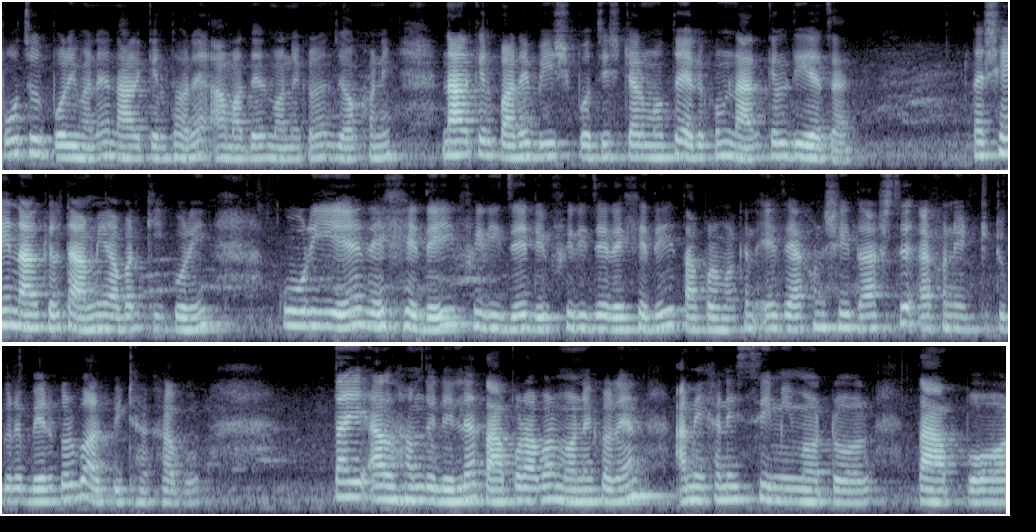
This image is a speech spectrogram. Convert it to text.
প্রচুর পরিমাণে নারকেল ধরে। আমাদের মনে করেন যখনই নারকেল পারে বিশ পঁচিশটার মতো এরকম নারকেল দিয়ে যায়। তা সেই নারকেলটা আমি আবার কি করি? কুড়িয়ে রেখে দেই ফ্রিজে ডিপ ফ্রিজে রেখে দিই, তারপর আমার এই যে এখন শীত আসছে, এখন একটু একটু করে বের করব আর পিঠা খাব। তাই আলহামদুলিল্লাহ, তারপর আবার মনে করেন আমি এখানে সিমি মটর, তারপর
